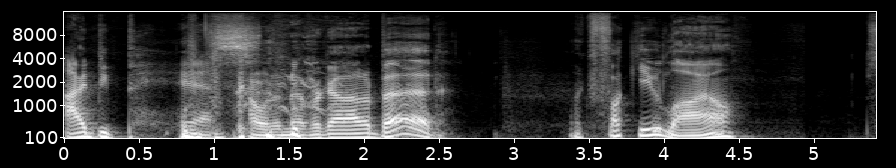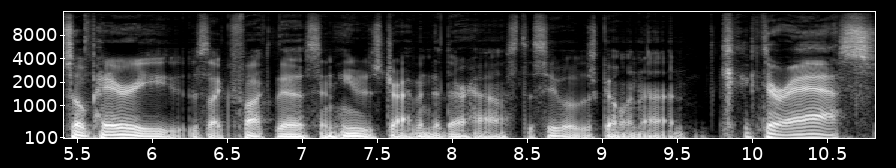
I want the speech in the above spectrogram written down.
I'd be pissed. I would have never got out of bed. Like fuck you, Lyle. So Perry was like, fuck this. And he was driving to their house to see what was going on. Kicked their ass.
